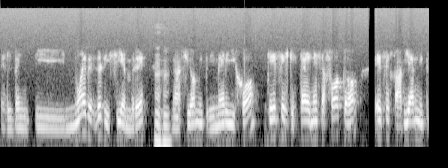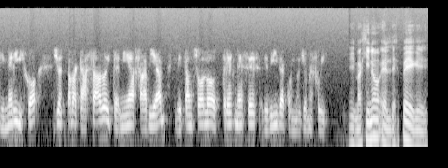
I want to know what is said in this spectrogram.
el 29 de diciembre, nació mi primer hijo, que es el que está en esa foto, ese es Fabián, mi primer hijo. Yo estaba casado y tenía a Fabián de tan solo tres meses de vida cuando yo me fui. Imagino el despegue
